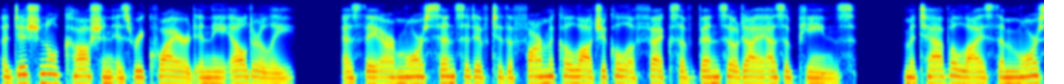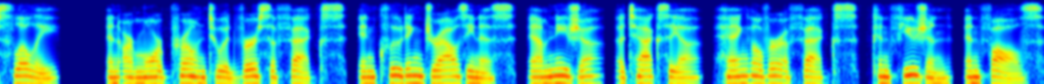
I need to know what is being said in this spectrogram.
Additional caution is required in the elderly, as they are more sensitive to the pharmacological effects of benzodiazepines, metabolize them more slowly, and are more prone to adverse effects, including drowsiness, amnesia, ataxia, hangover effects, confusion, and falls.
